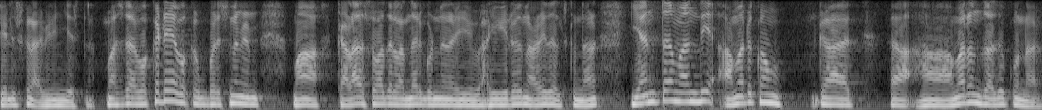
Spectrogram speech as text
తెలుసుకుని అభినయం చేస్తాం. మాస్టర్ ఒక్కటే ఒక ప్రశ్న మేము మా కళా సోదరులందరికీ కూడా నేను ఈ- రోజున అడగదలుచుకున్నాను. ఎంతమంది అమరకం అమరం చదువుకున్నారు?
